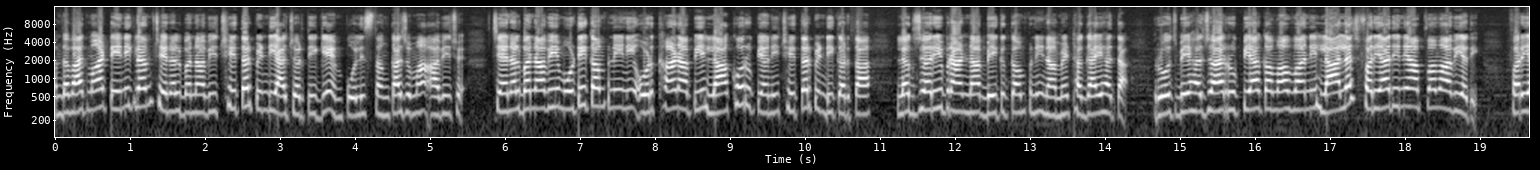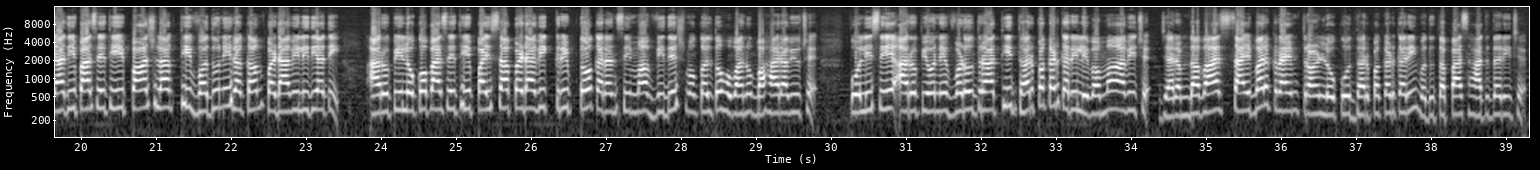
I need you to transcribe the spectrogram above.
અમદાવાદમાં Telegram channel બનાવી છેતરપિંડી આચરતી ગેમ પોલીસ શંકાજમાં આવી છે. ચેનલ બનાવી મોટી કંપનીની ઓળખાણ આપી લાખો રૂપિયાની છેતરપિંડી કરતા લક્ઝરી બ્રાન્ડના બેગ કંપની નામે ઠગાઈ હતા. રોજ બે હજાર રૂપિયા કમાવવાની લાલચ ફરિયાદીને આપવામાં આવી હતી. ફરિયાદી પાસેથી પાંચ લાખથી વધુની રકમ પડાવી લીધી હતી. આરોપી લોકો પાસેથી પૈસા પડાવી ક્રિપ્ટો કરન્સીમાં વિદેશ મોકલતો હોવાનું બહાર આવ્યું છે. પોલીસે આરોપીઓને વડોદરાથી ધરપકડ કરી લેવામાં આવી છે. જ્યારે અમદાવાદ સાયબર ક્રાઇમ ત્રણ લોકો ધરપકડ કરી વધુ તપાસ હાથ ધરી છે.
